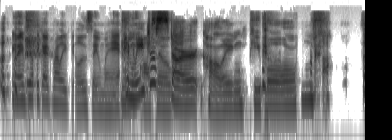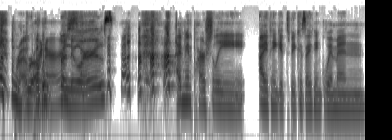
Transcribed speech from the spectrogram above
I mean, I feel like I'd probably feel the same way. Can we also... just start calling people bropreneurs? I mean, partially, I think it's because I think women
